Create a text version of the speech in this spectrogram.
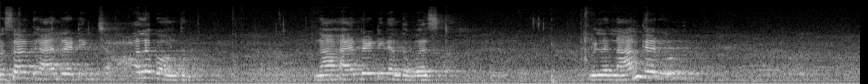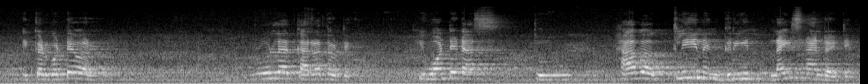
Prasad handwriting చాలా బాగుంటుంది. నా హ్యాండ్ రైటింగ్ అంత వర్స్ట్ వీళ్ళ నాన్నగారు ఇక్కడ కొట్టేవారు. రూలర్ కర్రతోటి he wanted us to have a clean and green nice handwriting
